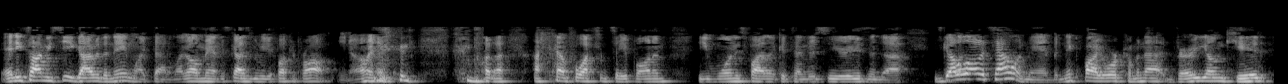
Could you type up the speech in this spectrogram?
anytime you see a guy with a name like that, I'm like, oh man, this guy's gonna be a fucking problem, you know? but uh, I have watched some tape on him. He won his Fighting Contender Series, and uh, he's got a lot of talent, man. But Nick Fiore coming out, very young kid,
